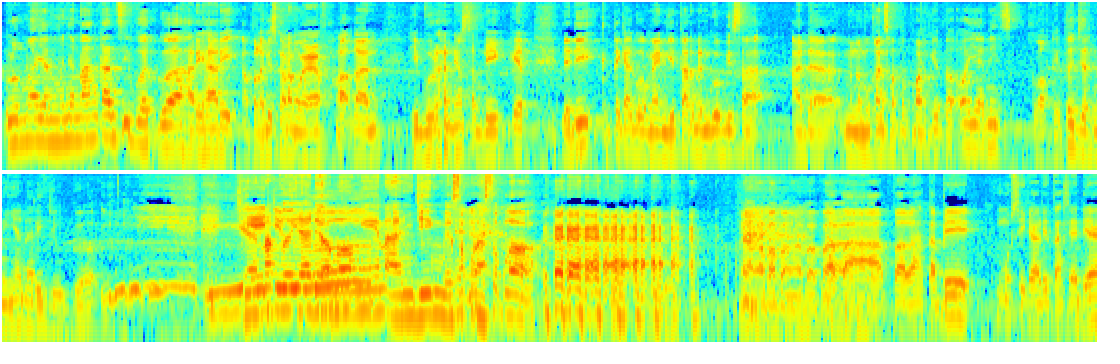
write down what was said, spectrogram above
lumayan menyenangkan sih buat gua hari-hari apalagi sekarang WFH kan hiburannya sedikit jadi ketika gue main gitar dan gue bisa ada menemukan satu chord gitu oh ya nih waktu itu jerninya dari Jugo Ih, Cie enak lu ya diomongin anjing besok masuk loh Nah, nggak apa-apa, nggak apa-apa. Gak apa-apa lah, tapi musikalitasnya dia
